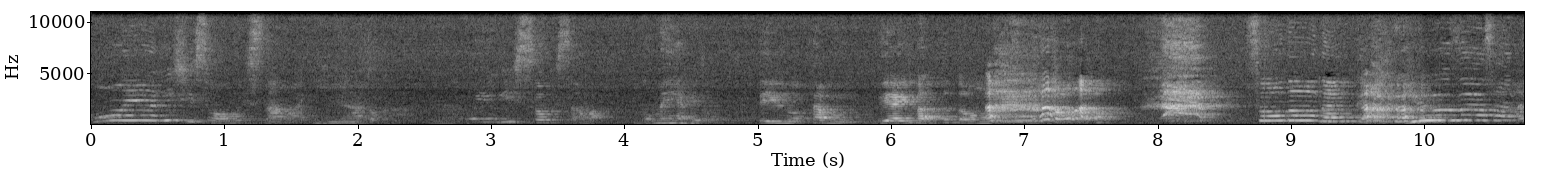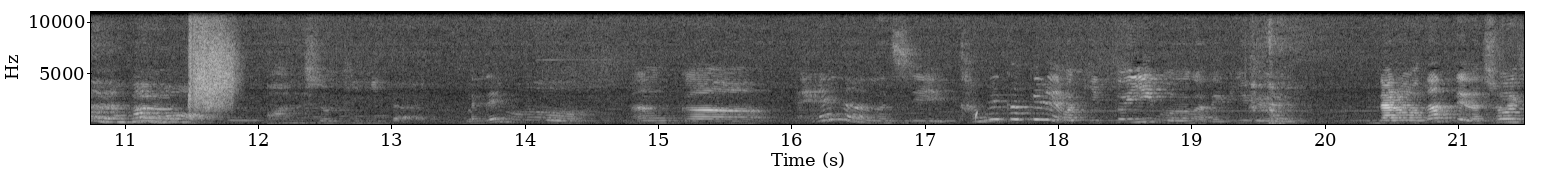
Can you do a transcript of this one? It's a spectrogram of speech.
こういう技師装備士さんはいいなとか、こういう技師装備士さんはごめんやけどっていうの多分出会いがあったと思うんです。けどそのなんかユーザーさんの中のお話を聞きたいでもなんか変な話金かければきっといいものができるだろうなっていうのは正直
